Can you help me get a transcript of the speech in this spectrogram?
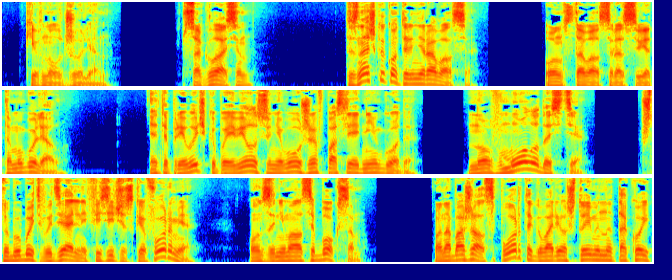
— кивнул Джулиан. «Согласен. Ты знаешь, как он тренировался?» Он вставал с рассветом и гулял. Эта привычка появилась у него уже в последние годы. Но в молодости, чтобы быть в идеальной физической форме, он занимался боксом. Он обожал спорт и говорил, что именно такой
